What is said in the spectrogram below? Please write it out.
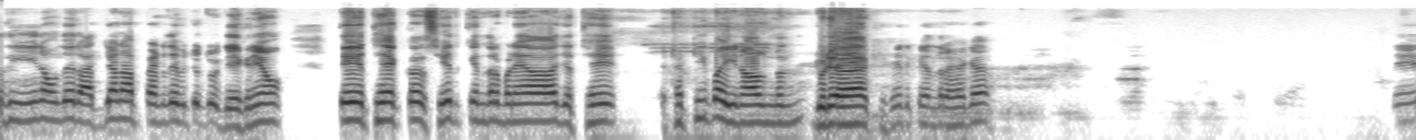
ਅਧੀਨ ਆਉਂਦੇ ਰਾਜਾਨਾ ਪਿੰਡ ਦੇ ਵਿੱਚ ਤੁਸੀਂ ਦੇਖ ਰਹੇ ਹੋ। ਤੇ ਇੱਥੇ ਇੱਕ ਸਿਹਤ ਕੇਂਦਰ ਬਣਿਆ ਹੋਇਆ ਜਿੱਥੇ ਠੱਠੀ ਭਾਈ ਨਾਲ ਜੁੜਿਆ ਹੋਇਆ ਸਿਹਤ ਕੇਂਦਰ ਹੈਗਾ। ਤੇ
